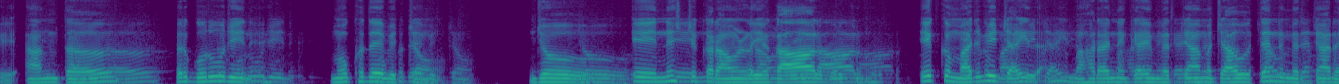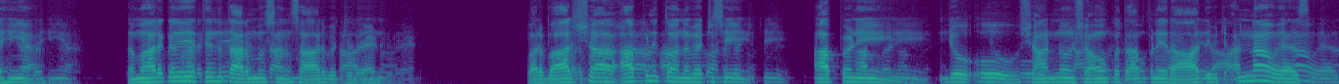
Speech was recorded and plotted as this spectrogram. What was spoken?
ਕਿ ਅੰਤ ਫਿਰ ਗੁਰੂ ਜੀ ਨੇ ਮੁਖ ਦੇ ਵਿੱਚੋਂ ਜੋ ਇਹ ਨਿਸ਼ਚਿਤ ਕਰਾਉਣ ਲਈ ਅਕਾਲ ਪੁਰਖ ਨੂੰ ਇੱਕ ਮਜਬੀ ਚਾਹੀਦਾ। ਮਹਾਰਾਜ ਨੇ ਕਹੇ ਮਿਰਚਾਂ ਮਚਾਓ ਤਿੰਨ ਮਿਰਚਾਂ ਰਹੀਆਂ। ਤਾਂ ਮਹਾਰਾਜ ਕਹਿੰਦੇ ਤਿੰਨ ਧਰਮ ਸੰਸਾਰ ਵਿੱਚ ਰਹਿਣ। ਪਰ ਬਾਦਸ਼ਾਹ ਆਪਣੀ ਧੁਨ ਵਿੱਚ ਸੀ। ਆਪਣੀ ਜੋ ਉਹ ਸ਼ਾਨੋ ਸ਼ੌਂਕਤ ਆਪਣੇ ਰਾਜ ਦੇ ਵਿੱਚ ਅੰਨਾ ਹੋਇਆ ਸੀ।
